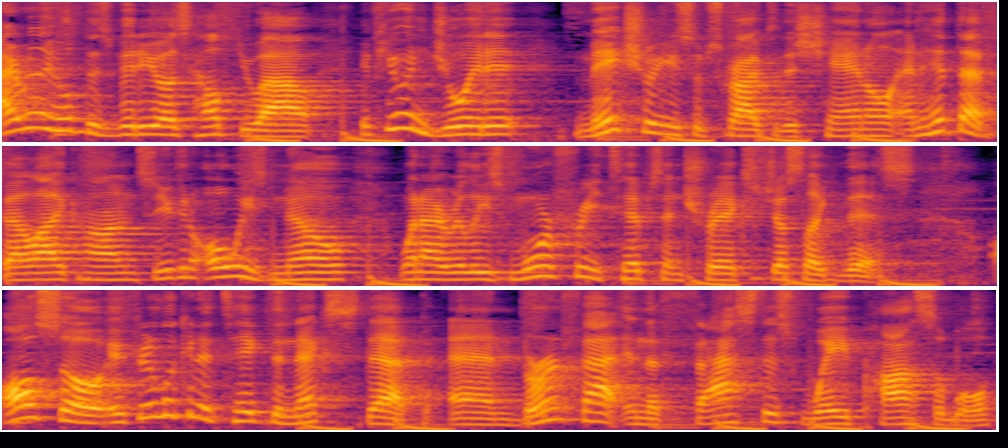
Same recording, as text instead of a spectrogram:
I really hope this video has helped you out. If you enjoyed it, make sure you subscribe to this channel and hit that bell icon so you can always know when I release more free tips and tricks just like this. Also, if you're looking to take the next step and burn fat in the fastest way possible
